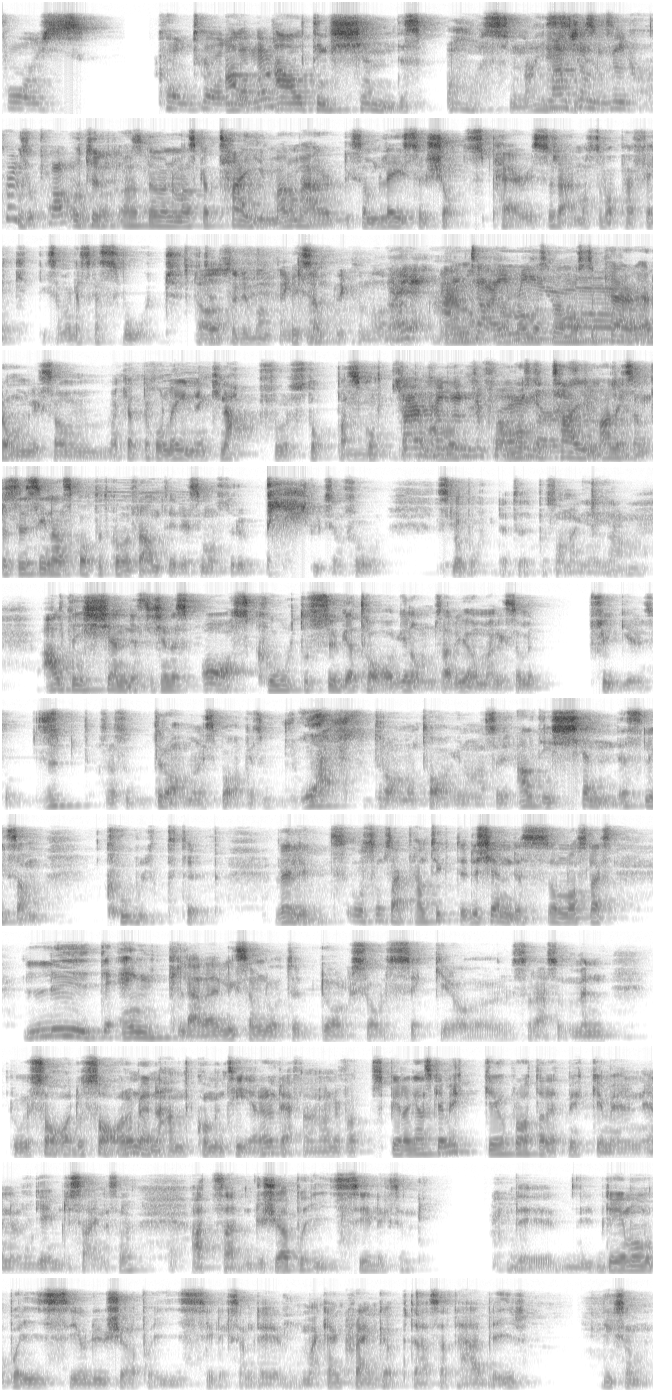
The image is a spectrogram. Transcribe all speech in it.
force-kontrollerna. All, allting kändes asnice. Man liksom. kände sig Och, sjukt och typ att när man ska tajma de här liksom laser shots, parries och sådär, måste vara perfekt. Liksom. Det ganska svårt. Ja, typ. så det var inte en Liksom. knapp liksom. och Nej, Nej, man, man, man, måste, man måste parrya dem liksom. Man kan inte hålla in en knapp för att stoppa skottet. Utan man, må, man måste tajma liksom. Precis innan skottet kommer fram till dig så måste du psh, liksom få slå bort det typ och sådana grejer. Ja. Allting kändes, det kändes ascoolt att suga tag i någon. Så här gör man liksom ett trigger så, zzzt, och sen så drar man i spaken så, woff, så drar man tag i någon. Alltså, allting kändes liksom coolt typ. Väldigt, och som sagt han tyckte det kändes som någon slags lite enklare liksom då typ Dark Souls, säcker och sådär. Så, men då sa, då sa de det när han kommenterade det för han hade fått spela ganska mycket och prata rätt mycket med en, en av game designersarna. Att så här, du kör på easy liksom. Det, demon var på easy och du kör på easy liksom. Det, man kan cranka upp det här så att det här blir liksom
